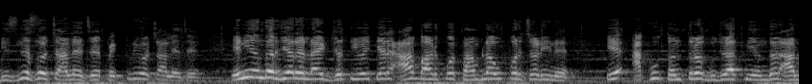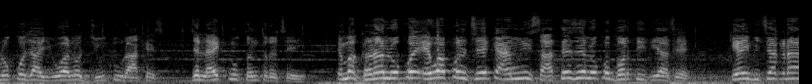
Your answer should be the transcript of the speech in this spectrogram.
બિઝનેસો ચાલે છે ફેક્ટરીઓ ચાલે છે, એની અંદર જ્યારે લાઇટ જતી હોય ત્યારે આ બાળકો થાંભલા ઉપર ચડીને એ આખું તંત્ર ગુજરાતની અંદર આ લોકો જ આ યુવાનો જીવતું રાખે છે. જે લાઇટનું તંત્ર છે. એમાં ઘણા લોકો એવા પણ છે કે આમની સાથે જે લોકો ભરતી થયા છે, ક્યાંય બિચાકડા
